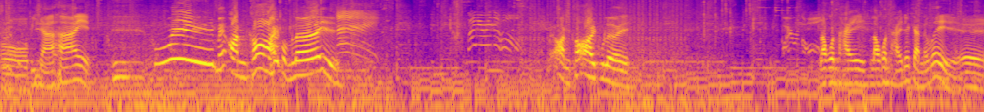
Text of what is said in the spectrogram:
โอ้พี่ชายอุ้ยไม่อ่อนข้อให้ผมเลย ไม่อ่อนข้อให้กูเลย เราคนไทยเราคนไทยด้วยกันนะเว้ยเออ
